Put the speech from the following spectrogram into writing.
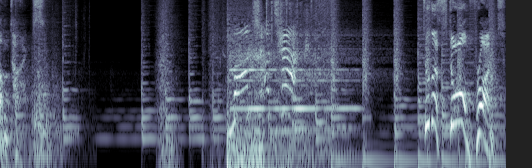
Sometimes. Launch attack! To the storm front!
